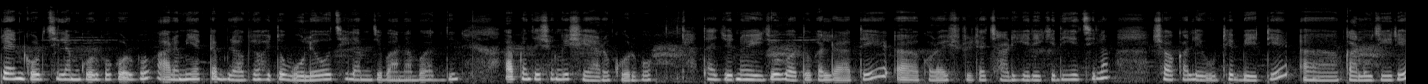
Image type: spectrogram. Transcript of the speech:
প্ল্যান করছিলাম, করব করব। আর আমি একটা ব্লগে হয়তো বলেও ছিলাম যে বানাবো একদিন, আপনাদের সঙ্গে শেয়ারও করব। তার জন্য এই যে গতকাল রাতে কড়াইশুটিটা ছাড়িয়ে রেখে দিয়েছিলাম। সকালে উঠে বেটে কালো জিরে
